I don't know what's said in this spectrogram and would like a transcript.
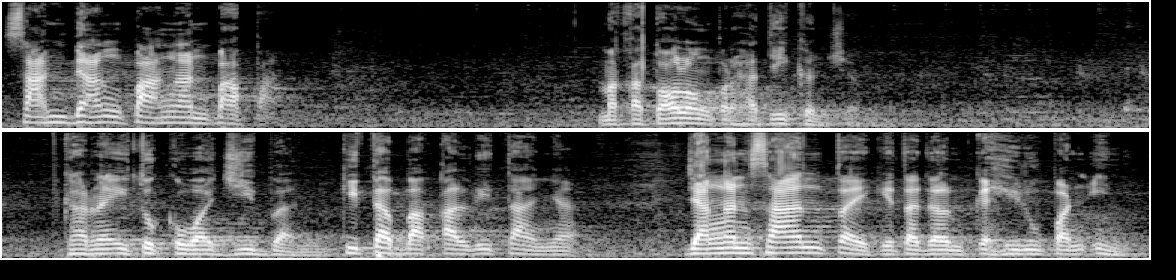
sandang, pangan, papan. Maka tolong perhatikan siapa. Karena itu kewajiban. Kita bakal ditanya. Jangan santai kita dalam kehidupan ini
